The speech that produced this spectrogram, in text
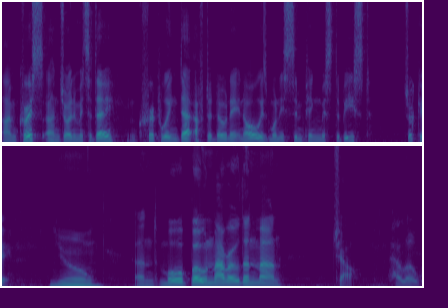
I'm Chris, and joining me today, in crippling debt after donating all his money simping Mr. Beast, Chucky. Yo. And more bone marrow than man, Chow. Hello.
